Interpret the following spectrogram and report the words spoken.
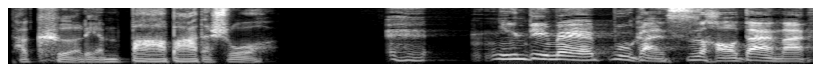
他可怜巴巴的说：“哎，您弟妹不敢丝毫怠慢，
